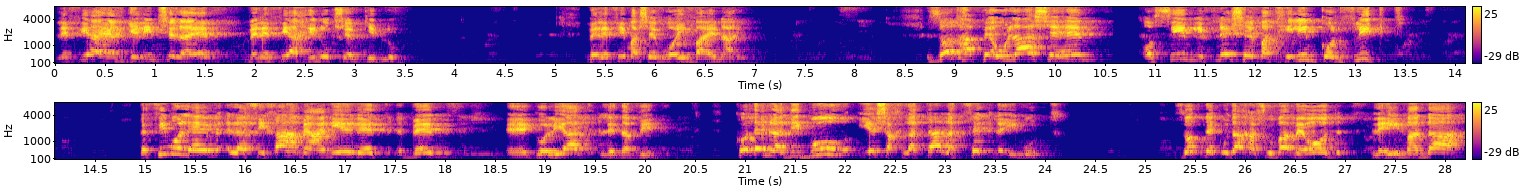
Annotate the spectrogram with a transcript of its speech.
לפי ההרגלים שלהם ולפי החינוך שהם קיבלו ולפי מה שהם רואים בעיניים. זאת הפעולה שהם עושים לפני שהם מתחילים קונפליקט. תשימו לב לשיחה המעניינת בין גוליית לדוד. קודם לדיבור יש החלטה לצאת לעימות. זאת נקודה חשובה מאוד להימנע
